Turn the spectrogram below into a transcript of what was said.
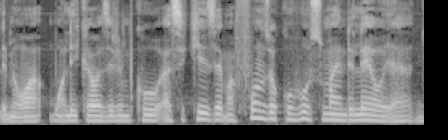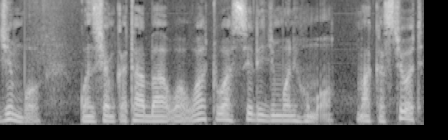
limemwalika waziri mkuu asikize mafunzo kuhusu maendeleo ya jimbo kuanzisha mkataba wa watu wa asili jimboni humo Marcus Stewart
